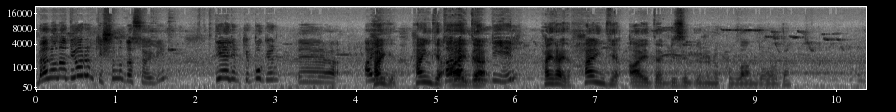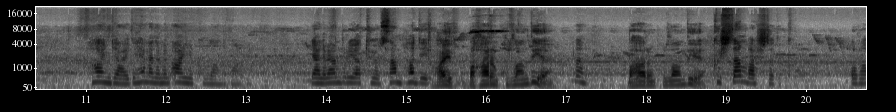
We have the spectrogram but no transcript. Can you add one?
Ben ona diyorum ki şunu da söyleyeyim. Diyelim ki bugün e, ayın Hangi hangi kara ayda? gün değil. Hayır hayır. Hangi ayda bizim ürünü kullandı orada? Hangi ayda? Hemen hemen aynı kullandık abi. Yani ben buraya atıyorsam hadi Hayır, Bahar'ın kullandı ya. Hı. Bahar'ın kullandı ya. kıştan başladık. Ona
